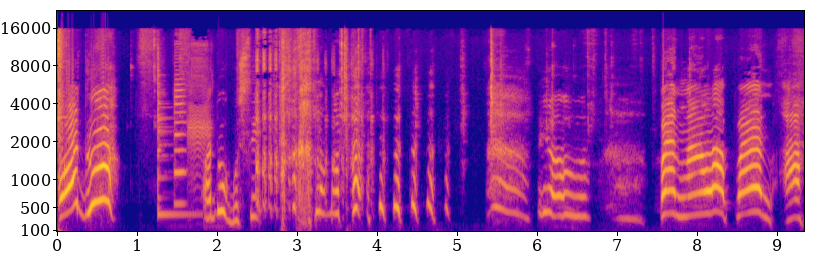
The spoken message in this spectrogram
Aduh, aduh Gusti, kena mata. ya Allah. Pen ngalah pen. Ah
